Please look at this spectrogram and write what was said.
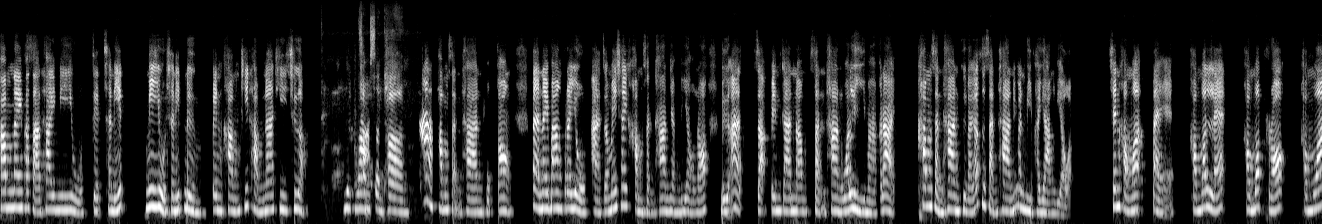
คำในภาษาไทยมีอยู่เจ็ดชนิด มีอยู่ชนิดหนึ่งเป็นคำที่ทำหน้าที่เชื่อม เรียกว่าคำสันธานอ่าคำสันธานถูกต้อง แต่ในบางประโยคอาจจะไม่ใช่คำสันธานอย่างเดียวเนาะหรืออาจจะเป็นการนำสันธานวลีมาก็ได้คำสันธานคืออะไรก็คือสันธานที่มันมีพยางค์เดียวอะเช่นคำว่า แต่คำว่าและคำว่าเพราะคำว่า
